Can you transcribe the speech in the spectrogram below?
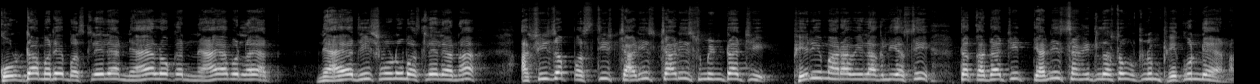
कोर्टामध्ये बसलेल्या न्यायालोक न्यायालयात न्यायाधीश म्हणून बसलेल्यांना अशी जर पस्तीस चाळीस चाळीस मिनटाची फेरी मारावी लागली असती तर कदाचित त्यांनीच सांगितलं असतं उचलून फेकून द्या ना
